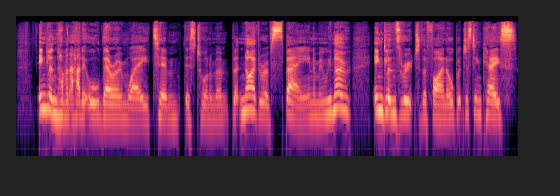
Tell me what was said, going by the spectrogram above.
England haven't had it all their own way, Tim, this tournament, but neither have Spain. I mean, we know England's route to the final, but just in case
